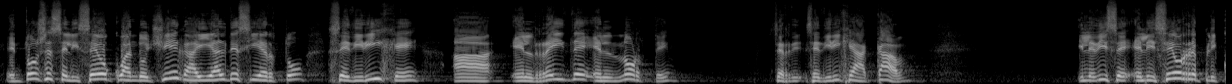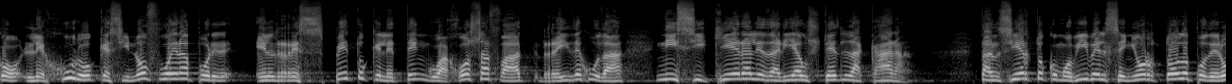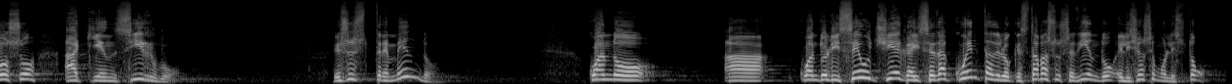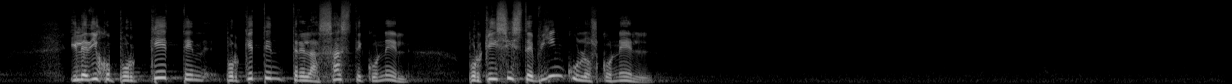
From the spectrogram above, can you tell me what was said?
Entonces Eliseo cuando llega ahí al desierto, se dirige a el rey del norte, se, se dirige a Acab, y le dice, Eliseo replicó, le juro que si no fuera por el respeto que le tengo a Josafat, rey de Judá, ni siquiera le daría a usted la cara tan cierto como vive el Señor Todopoderoso a quien sirvo. Eso es tremendo. Cuando, ah, cuando Eliseo llega y se da cuenta de lo que estaba sucediendo, Eliseo se molestó y le dijo, ¿por qué te, ¿por qué te entrelazaste con él? ¿Por qué hiciste vínculos con él?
